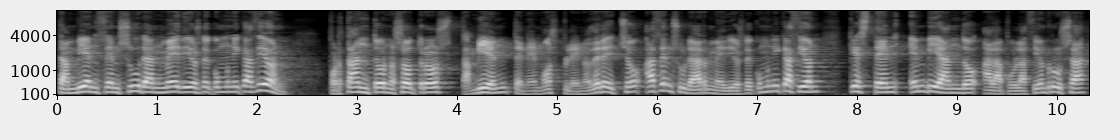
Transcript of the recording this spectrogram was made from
también censuran medios de comunicación? Por tanto, nosotros también tenemos pleno derecho a censurar medios de comunicación que estén enviando a la población rusa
